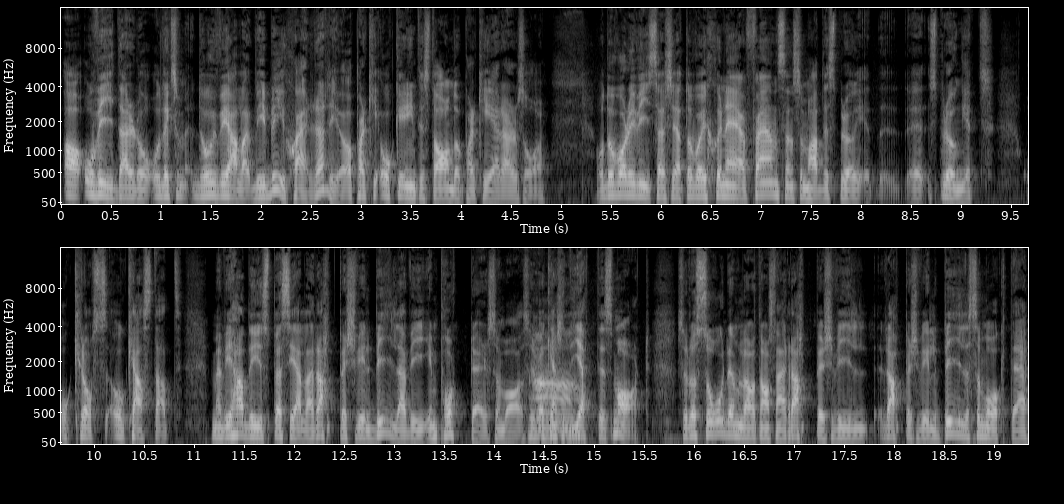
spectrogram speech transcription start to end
Ja, och vidare då. Och liksom, då är vi alla, vi blir ju skärrade ju. Och parker, åker in till stan och parkerar och så. Och då var det visade sig att då var Genève-fansen som hade sprungit, eh, sprungit och, kross, och kastat. Men vi hade ju speciella Rapperswil-bilar, vi importer, som var, så det var kanske inte jättesmart. Så då såg de väl någon sån här Rapperswil- Rapperswil-bil som åkte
